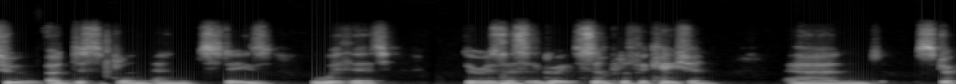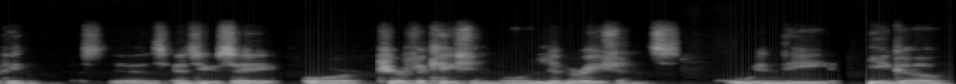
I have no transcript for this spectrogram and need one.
to a discipline and stays with it. There is a great simplification and stripping, as, as you say, or purification or liberations. When the ego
